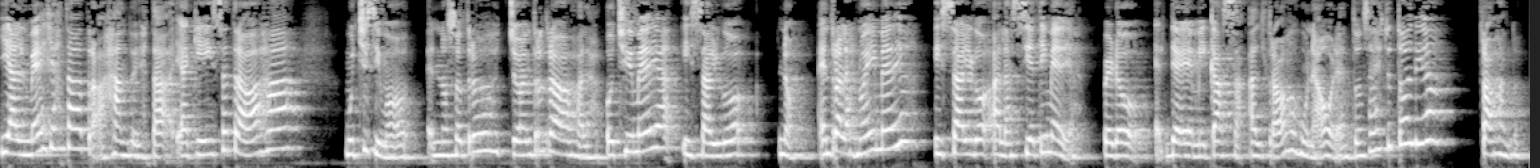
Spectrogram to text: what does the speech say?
y al mes ya estaba trabajando, y está, aquí se trabaja muchísimo. Nosotros, yo entro a trabajo a las ocho y media y salgo, no, entro a las nueve y media y salgo a las siete y media, pero de mi casa al trabajo es una hora, entonces estoy todo el día trabajando.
